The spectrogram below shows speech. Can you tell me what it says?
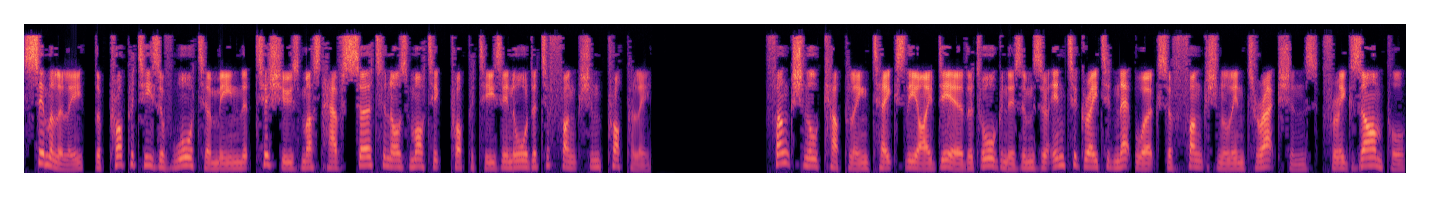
Similarly, the properties of water mean that tissues must have certain osmotic properties in order to function properly. Functional coupling takes the idea that organisms are integrated networks of functional interactions for example,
